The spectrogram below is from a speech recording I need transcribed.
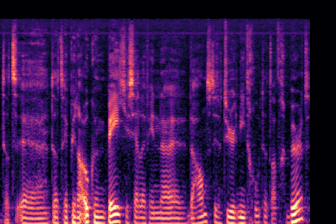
dat, eh, dat heb je dan ook een beetje zelf in de hand. Het is natuurlijk niet goed dat dat gebeurt.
